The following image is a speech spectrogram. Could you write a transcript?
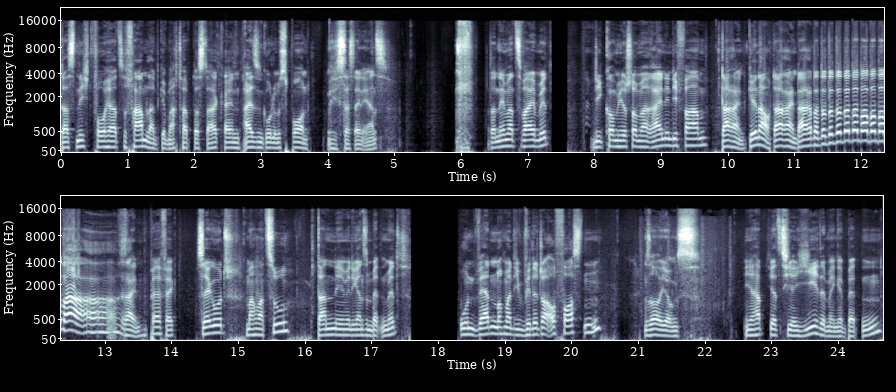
das nicht vorher zu Farmland gemacht hat, dass da kein Eisengolem spawnt. Ist das dein Ernst? Dann nehmen wir zwei mit. Die kommen hier schon mal rein in die Farm. Da rein, genau, da rein. Da, da, da, da, da, da, da, da, da, rein. Perfekt. Sehr gut. Machen wir zu. Dann nehmen wir die ganzen Betten mit. Und werden nochmal die Villager aufforsten. So, Jungs. Ihr habt jetzt hier jede Menge Betten.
